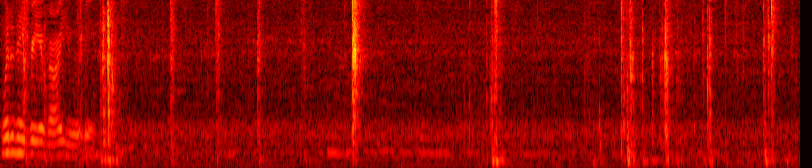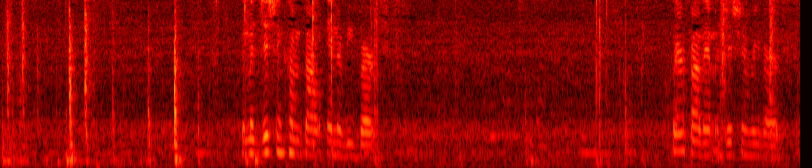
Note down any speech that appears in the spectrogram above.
What are they reevaluating? The magician comes out in the reverse. Clarify that magician reverse.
